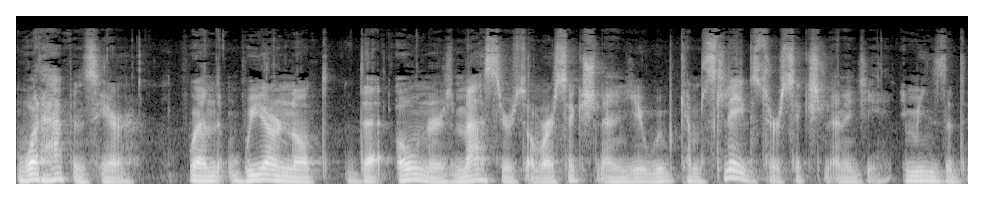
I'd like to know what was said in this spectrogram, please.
What happens here? When we are not the owners, masters of our sexual energy, we become slaves to our sexual energy. It means that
